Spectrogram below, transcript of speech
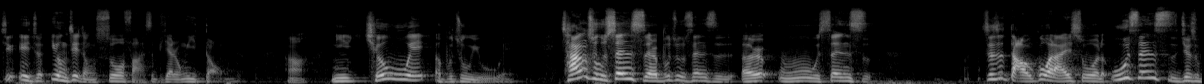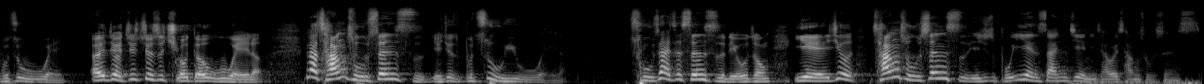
就一种用这种说法是比较容易懂的啊。你求无为而不住于无为，常处生死而不住生死，而无生死，这是倒过来说了。无生死就是不住无为，而就就就是求得无为了。那常处生死，也就是不住于无为了。处在这生死流中，也就常处生死，也就是不厌三界，你才会常处生死。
